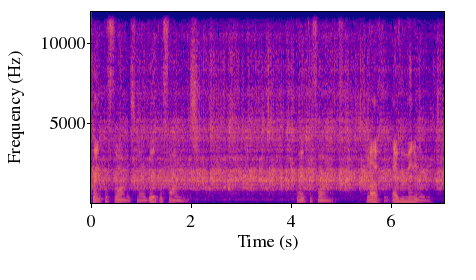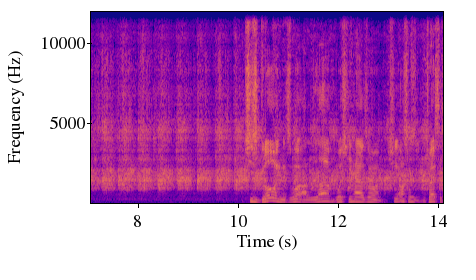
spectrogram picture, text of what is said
Great performance, man. Great performance. Great performance. Loved it. Every minute of it. She's glowing as well. I love what she has on. She also dresses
